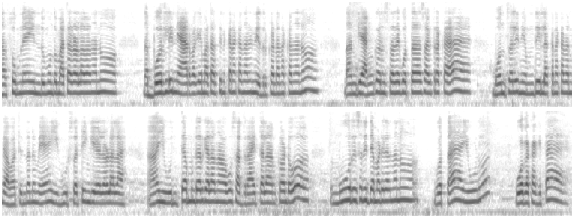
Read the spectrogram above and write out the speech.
ನಾನು ಸುಮ್ಮನೆ ಹಿಂದೆ ಮುಂದೆ ಮಾತಾಡಲ್ಲ ನಾನು. ನಾ ಬರಲಿ ಯಾರ ಬಗ್ಗೆ ಮಾತಾಡ್ತೀನಿ ಕನಕ ನಾನು ಎದ್ರಕಣಕ ನಾನು. ನನಗೆ ಹೆಂಗೆ ಅನಿಸ್ತದೆ ಗೊತ್ತಾ ಸಾವಿತ್ರಕ್ಕ? ಒಂದ್ಸಲಿ ನಿಮ್ದು ಇಲ್ಲ ಕನಕ ನನಗೆ ಅವತ್ತಿಂದನೂ ಈ ಗುಡ್ಸಟ್ಟಿ ಹಿಂಗೆ ಹೇಳೋಳಲ್ಲ. ಆ ಇವಂತ ಮುಂಡರ್ಗೆಲ್ಲ ನಾವು ಸದ್ರ ಆಯ್ತಲ್ಲ ಅನ್ಕೊಂಡು ಮೂರು ದಿವಸ ಇದೆ ಮಾಡಿದ ನಾನು. ಗೊತ್ತಾ ಇವಳು? ಹೋಗ್ಬೇಕಾಗಿತ್ತಾ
